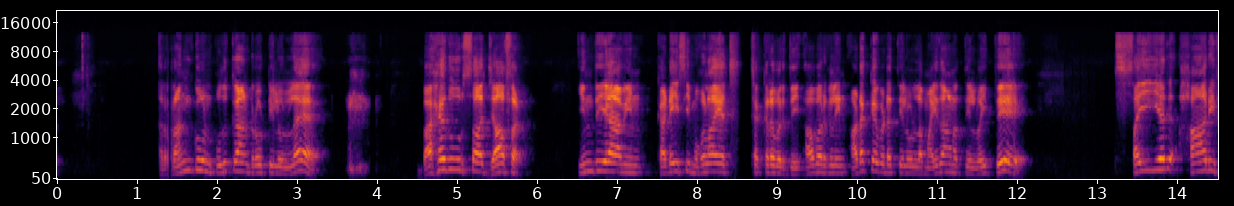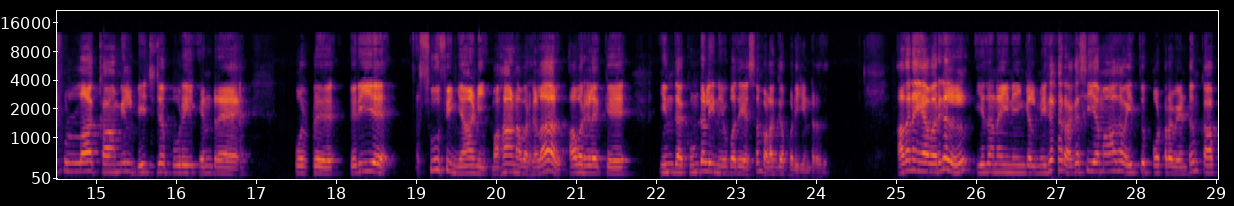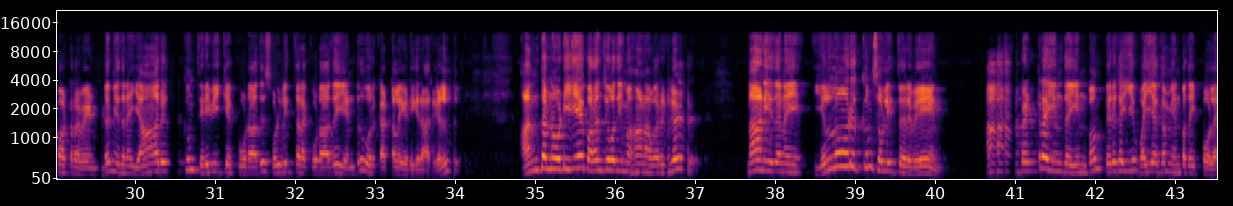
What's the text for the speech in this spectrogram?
ரங்கூன் புதுக்கான் ரோட்டில் உள்ள பகதூர் சா ஜாஃபர் இந்தியாவின் கடைசி முகலாய சக்கரவர்த்தி அவர்களின் அடக்கவிடத்தில் உள்ள மைதானத்தில் வைத்து சையத் ஹாரிஃபுல்லா காமில் பீஜபுரி என்ற ஒரு பெரிய சூஃபி ஞானி மகான் அவர்களால் அவர்களுக்கு இந்த குண்டலினி உபதேசம் வழங்கப்படுகின்றது. அதனை அவர்கள் இதனை நீங்கள் மிக ரகசியமாக வைத்து போற்ற வேண்டும் காப்பாற்ற வேண்டும் இதனை யாருக்கும் தெரிவிக்க கூடாது சொல்லித்தரக்கூடாது என்று ஒரு கட்டளை இடுகிறார்கள். அந்த நொடியே பரஞ்சோதி மகான் அவர்கள் நான் இதனை எல்லோருக்கும் சொல்லித் தருவேன். நான் பெற்ற இந்த இன்பம் பெருகையும் வையகம் என்பதைப் போல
